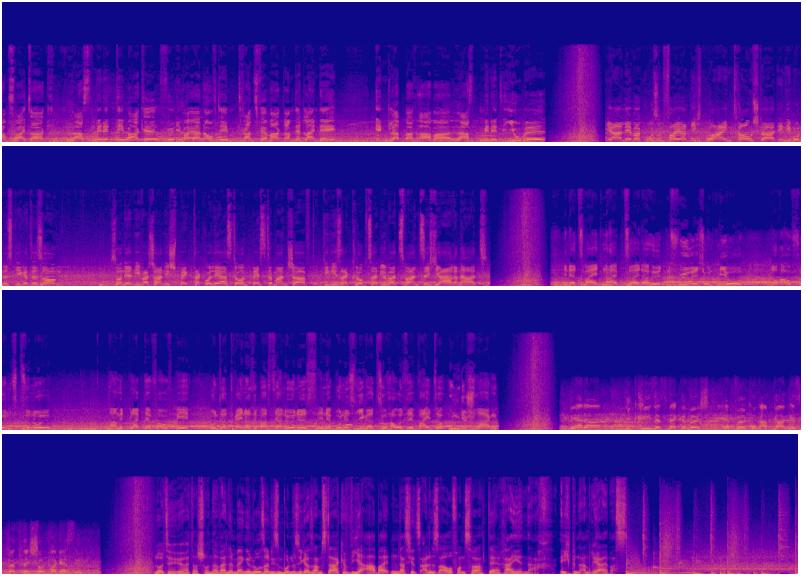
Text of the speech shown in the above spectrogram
am Freitag Last-Minute-Debakel für die Bayern auf dem Transfermarkt am Deadline Day. In Gladbach aber Last-Minute-Jubel. Ja, Leverkusen feiert nicht nur einen Traumstart in die Bundesliga-Saison, sondern die wahrscheinlich spektakulärste und beste Mannschaft, die dieser Club seit über 20 Jahren hat. In der zweiten Halbzeit erhöhten Fürich und Mio noch auf 5 zu 0. Damit bleibt der VfB unter Trainer Sebastian Hoeneß in der Bundesliga zu Hause weiter ungeschlagen. Werder, die Krise ist weggewischt, der Füllkrug-Abgang ist plötzlich schon vergessen. Leute, ihr hört das schon, da war eine Menge los an diesem Bundesliga-Samstag. Wir arbeiten das jetzt alles auf und zwar der Reihe nach. Ich bin André Albers.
